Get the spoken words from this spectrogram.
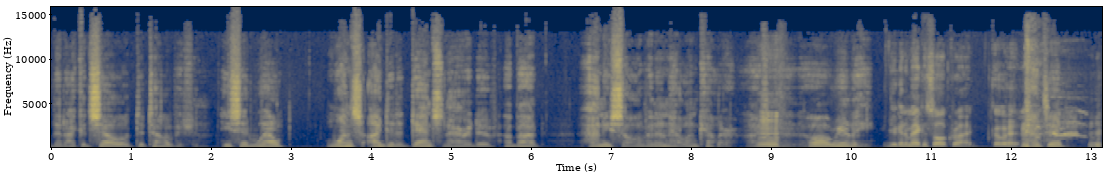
that I could sell to television. He said, Well, once I did a dance narrative about Annie Sullivan and Helen Keller. I hmm. said, Oh, really? You're going to make us all cry. Go ahead. That's it.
